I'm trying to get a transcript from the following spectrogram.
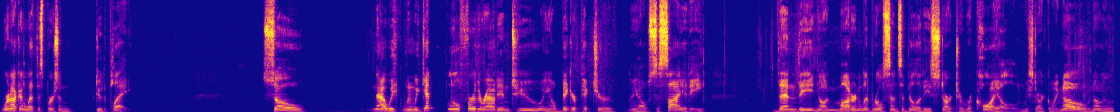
we're not going to let this person do the play. So now we when we get a little further out into you know bigger picture you know society then the you know modern liberal sensibilities start to recoil and we start going no no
